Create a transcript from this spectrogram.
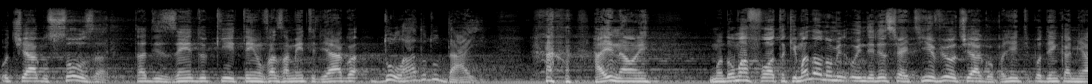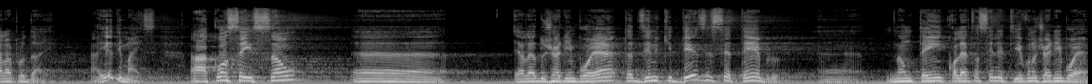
o Tiago Souza está dizendo que tem um vazamento de água do lado do DAI. Aí não, hein? Mandou uma foto aqui. Manda o, nome, o endereço certinho, viu, Tiago? Para a gente poder encaminhar lá para o DAI. Aí é demais. A Conceição, é, ela é do Jardim Boé, está dizendo que desde setembro é, não tem coleta seletiva no Jardim Boé.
